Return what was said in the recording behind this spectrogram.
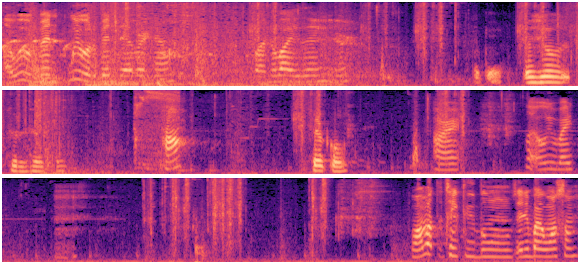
Like we would been, we would have been dead right now, but nobody's in here, Okay, let's go to the circle. huh? Circle. All right, like we right. mm. Well, I'm about to take these balloons. Anybody want some?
